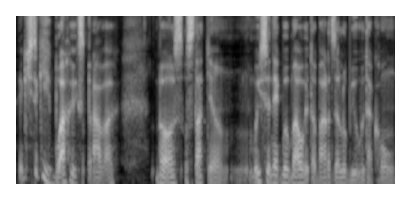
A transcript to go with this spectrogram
w jakichś takich błahych sprawach bo ostatnio mój syn jak był mały, to bardzo lubił taką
